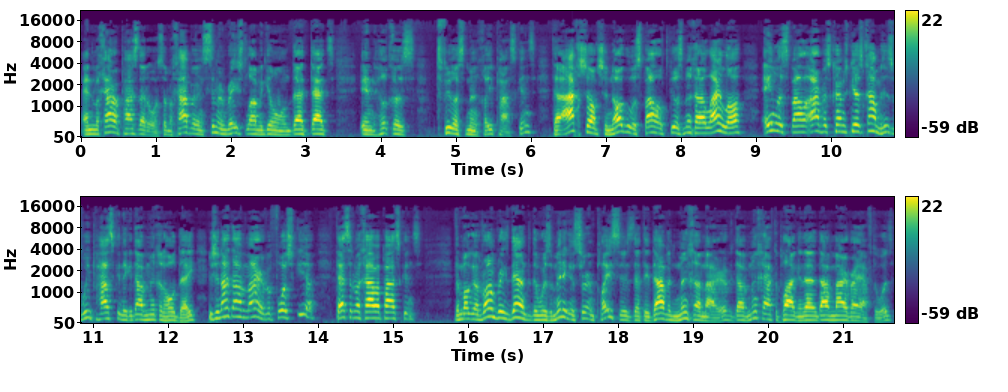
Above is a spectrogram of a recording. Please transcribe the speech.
And the Mechaber passed that also. Mechaber and Siman Reish La Megillah, that that's in Hilchas Tfilas Mincha, Paskins, that Achshav Shenogul Espal Tfilas Mincha Alayla, Ein Lespal Arvis Krem Shkias Cham. Since we Paskin, they can daven Mincha the whole day, you should not daven Ma'ariv before Shkia. That's what Mechaber Paskins. The Magen Avram brings down that there was a minute in certain places that they daven mincha ma'ariv, daven mincha after plag, and daven ma'ariv right afterwards,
